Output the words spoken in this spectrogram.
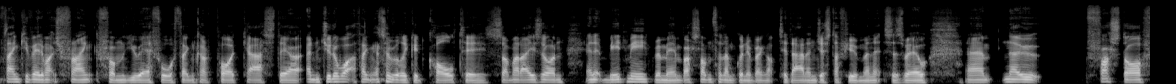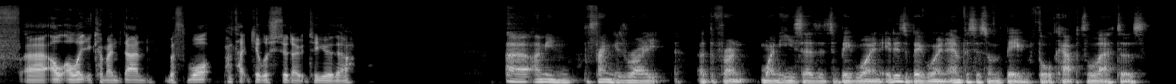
thank you very much, Frank, from the UFO Thinker podcast there. And do you know what? I think that's a really good call to summarise on. And it made me remember something I'm going to bring up to Dan in just a few minutes as well. Um, now, first off, uh, I'll, I'll let you come in, Dan, with what particularly stood out to you there. Uh, I mean, Frank is right at the front when he says it's a big win. It is a big win. Emphasis on big, full capital letters.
